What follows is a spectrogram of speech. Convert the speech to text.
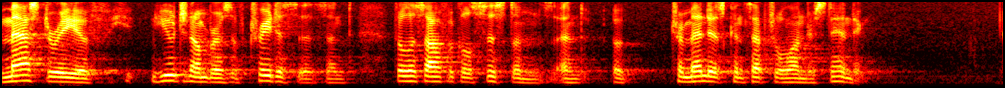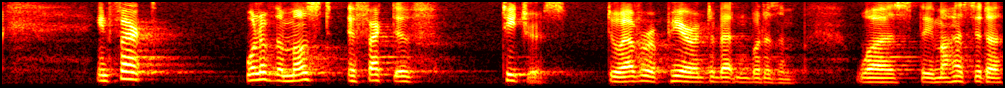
a mastery of huge numbers of treatises and philosophical systems and a tremendous conceptual understanding. In fact, one of the most effective teachers to ever appear in Tibetan Buddhism was the Mahasiddha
